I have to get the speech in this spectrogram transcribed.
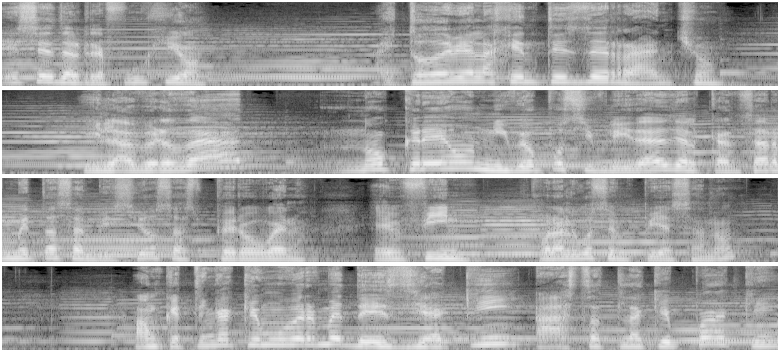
ese del refugio. Ahí todavía la gente es de rancho. Y la verdad, no creo ni veo posibilidades de alcanzar metas ambiciosas, pero bueno, en fin, por algo se empieza, ¿no? Aunque tenga que moverme desde aquí hasta Tlaquepaque.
